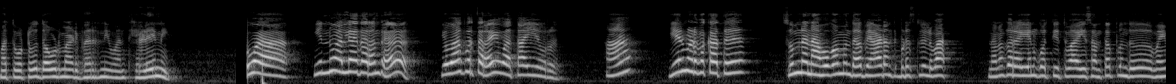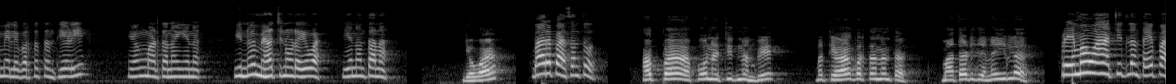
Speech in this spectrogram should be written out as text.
ಮತ್ತೆ ಒಟ್ಟು ದೌಡ್ ಮಾಡಿ ಬರ್ರಿ ನೀವು ಅಂತ ಹೇಳೇನಿ. ಅವ್ವ ಇನ್ನೂ ಅಲ್ಲೇ ಅದಾರಂದ ಯಾವಾಗ ಬರ್ತಾರ ಇವ ತಾಯಿಯವರು ಹಾ ಏನು ಮಾಡ್ಬೇಕಾತೆ? ಸುಮ್ಮನೆ ನಾ ಹೋಗೋ ಮುಂದೆ ಬ್ಯಾಡ ಅಂತ ಬಿಡಿಸ್ಲಿಲ್ವಾ? ನನಗರ ಏನು ಗೊತ್ತಿತ್ತು ಈ ಸಂತಪ್ಪಂದು ಮೈ ಮೇಲೆ ಬರ್ತದಂತ ಹೇಳಿ? ಹೆಂಗ್ ಮಾಡ್ತಾನ ಏನು? ಇನ್ನೂ ಮ್ಯಾಚ್ ನೋಡ ಇವ ಏನಂತಾನ? ಯವ್ವ? ಬಾರಪ್ಪ ಸಂತು. ಅಪ್ಪ ಫೋನ್ ಹಚ್ಚಿದ್ ನನ್ ಬಿ ಮತ್ತೆ ಯಾವಾಗ ಬರ್ತಾನಂತ? ಮಾತಾಡಿದೇನ ಇಲ್ಲ? ಪ್ರೇಮವ್ವ ಹಚ್ಚಿದ್ಲಂತಯ್ಯಪ್ಪ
